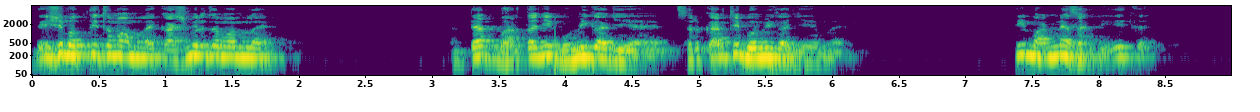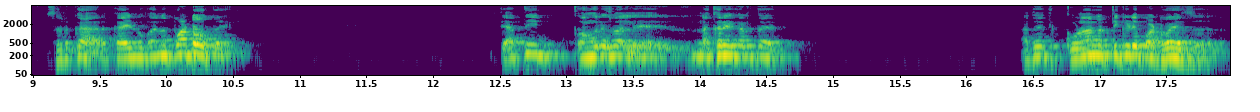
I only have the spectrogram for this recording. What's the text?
देशभक्तीचा मामला आहे काश्मीरचा मामला आहे. आणि त्यात भारताची भूमिका जी आहे सरकारची भूमिका जी आहे ती मांडण्यासाठी एक सरकार काही लोकांना पाठवत आहे. त्यातही काँग्रेसवाले नखरे करतायत. आता कोणाला तिकडे पाठवायचं?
